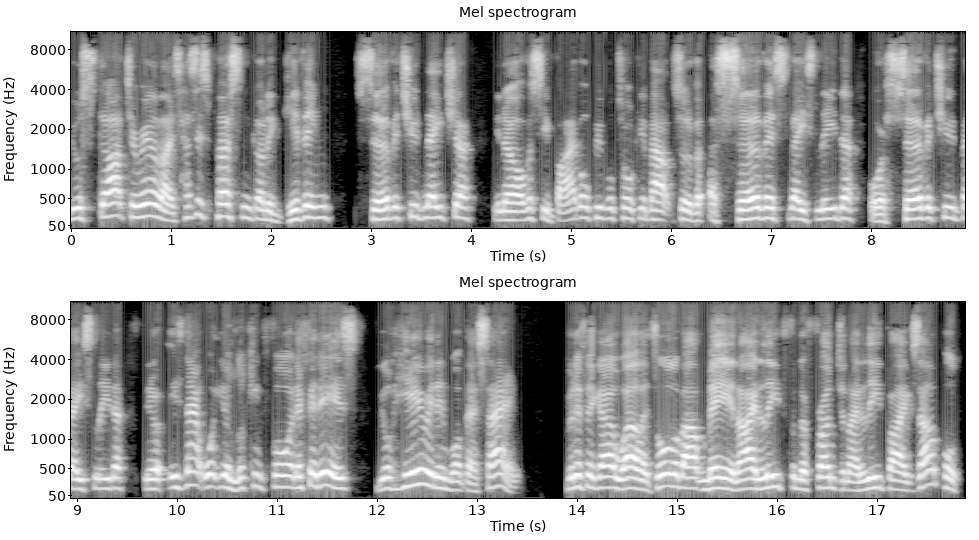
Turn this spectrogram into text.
you'll start to realize, has this person got a giving servitude nature? You know, obviously Bible people talking about sort of a, service-based leader or a servitude-based leader. You know, is that what you're looking for? And if it is, you'll hear it in what they're saying. But if they go, well, it's all about me and I lead from the front and I lead by example,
